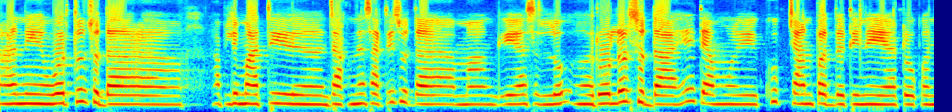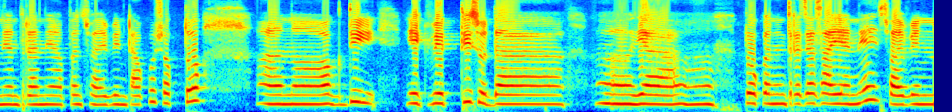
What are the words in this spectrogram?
आणि वरतूनसुद्धा आपली माती झाकण्यासाठी सुद्धा मागे असं लो रोलरसुद्धा आहे. त्यामुळे खूप छान पद्धतीने या टोकन यंत्राने आपण सोयाबीन टाकू शकतो. आणि अगदी एक व्यक्तीसुद्धा या टोकन यंत्राच्या साहाय्याने सोयाबीन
